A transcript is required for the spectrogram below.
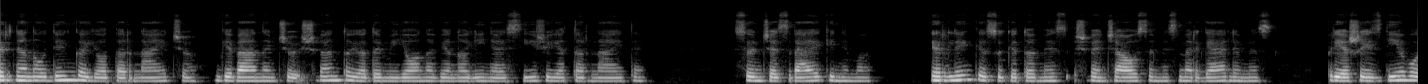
ir nenaudinga jo tarnaičių, gyvenančių Šventojo Damijono vienuolinė Asyžiuje tarnaitė, siunčia sveikinimą ir linki su kitomis švenčiausiamis mergelėmis priešais Dievo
